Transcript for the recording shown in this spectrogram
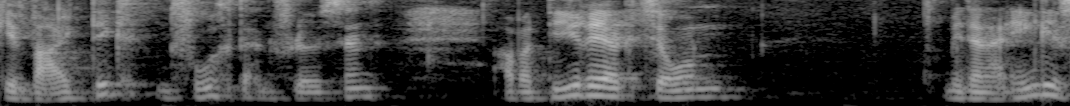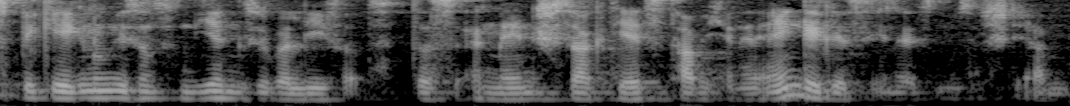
gewaltig und furchteinflößend, aber die Reaktion mit einer Engelsbegegnung ist uns nirgends überliefert, dass ein Mensch sagt, jetzt habe ich einen Engel gesehen, jetzt muss ich sterben.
